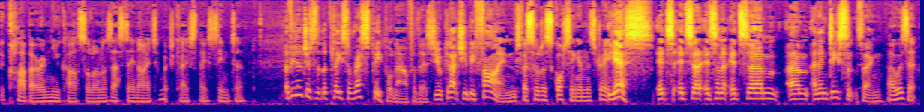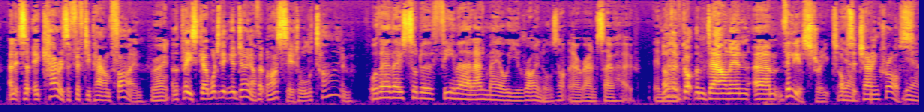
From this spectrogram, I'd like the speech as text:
a clubber in Newcastle on a Saturday night, in which case they seem to. Have you noticed that the police arrest people now for this? You can actually be fined. for sort of squatting in the street. Yes, it's it's a it's an it's um, um an indecent thing. Oh, is it? and it's a, it carries a fifty pound fine. Right. And the police go, "What do you think you're doing?" I think, "Well, I see it all the time." Well, there are those sort of female and male urinals, aren't there, around Soho? In Oh, the- they've got them down in um, Villiers Street, opposite Yeah. Charing Cross. Yeah.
